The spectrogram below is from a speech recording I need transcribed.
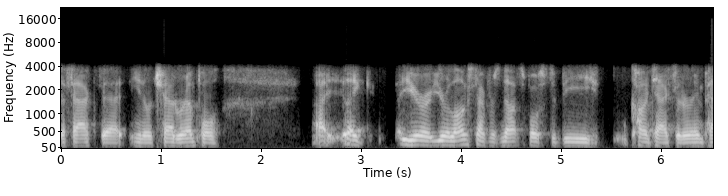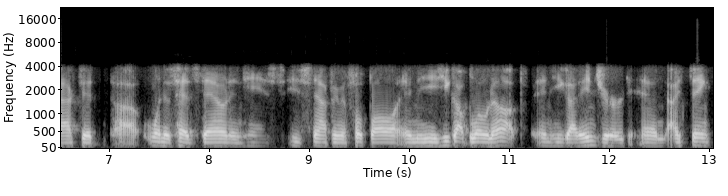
the fact that you know Chad Rempel, uh, like your your long snapper is not supposed to be contacted or impacted uh, when his head's down and he's he's snapping the football, and he he got blown up and he got injured, and I think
